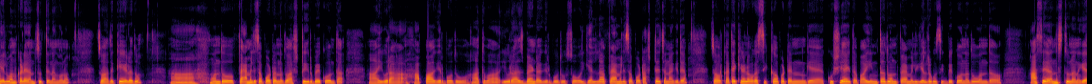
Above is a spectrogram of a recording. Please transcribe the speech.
ಕೆಲವೊಂದು ಕಡೆ ಅನಿಸುತ್ತೆ ನನಗೂ ಸೊ ಅದಕ್ಕೆ ಹೇಳೋದು ಒಂದು ಫ್ಯಾಮಿಲಿ ಸಪೋರ್ಟ್ ಅನ್ನೋದು ಅಷ್ಟು ಇರಬೇಕು ಅಂತ ಇವರ ಅಪ್ಪ ಆಗಿರ್ಬೋದು ಅಥವಾ ಇವರ ಹಸ್ಬೆಂಡ್ ಆಗಿರ್ಬೋದು. ಸೊ ಎಲ್ಲ ಫ್ಯಾಮಿಲಿ ಸಪೋರ್ಟ್ ಅಷ್ಟೇ ಚೆನ್ನಾಗಿದೆ. ಸೊ ಅವ್ರ ಕತೆ ಕೇಳುವಾಗ ಸಿಕ್ಕಾಪಟ್ಟೆ ನನಗೆ ಖುಷಿ ಆಯ್ತಪ್ಪ, ಇಂಥದ್ದೊಂದು ಫ್ಯಾಮಿಲಿ ಎಲ್ರಿಗೂ ಸಿಗಬೇಕು ಅನ್ನೋದು ಒಂದು ಆಸೆ ಅನ್ನಿಸ್ತು ನನಗೆ.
